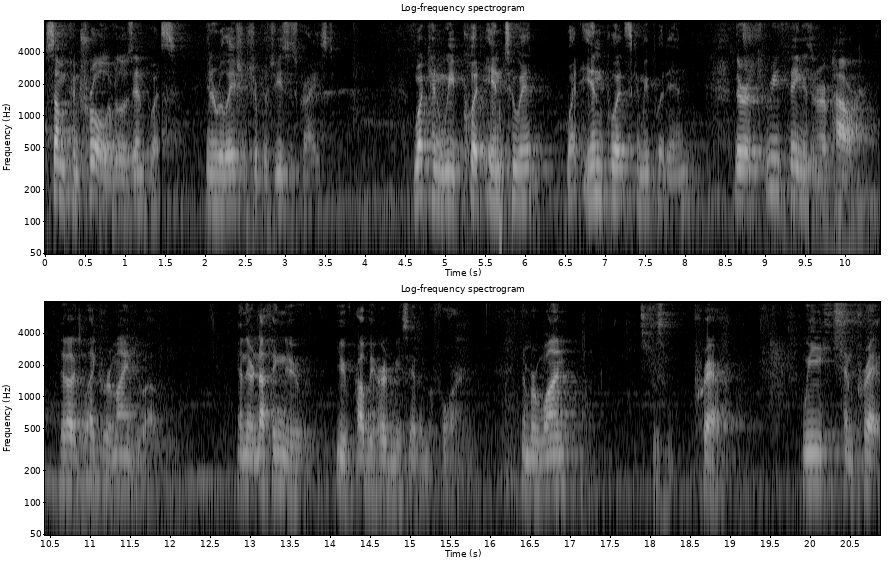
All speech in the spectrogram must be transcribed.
some control over those inputs in a relationship with Jesus Christ, what can we put into it? What inputs can we put in? There are three things in our power that I'd like to remind you of. And they're nothing new. You've probably heard me say them before. Number one is prayer. We can pray.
